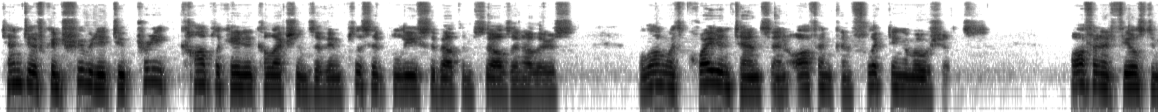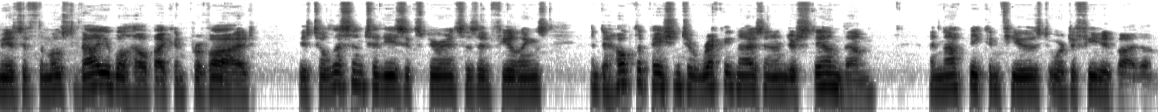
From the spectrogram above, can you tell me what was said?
tend to have contributed to pretty complicated collections of implicit beliefs about themselves and others along with quite intense and often conflicting emotions. Often it feels to me as if the most valuable help I can provide is to listen to these experiences and feelings and to help the patient to recognize and understand them and not be confused or defeated by them.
